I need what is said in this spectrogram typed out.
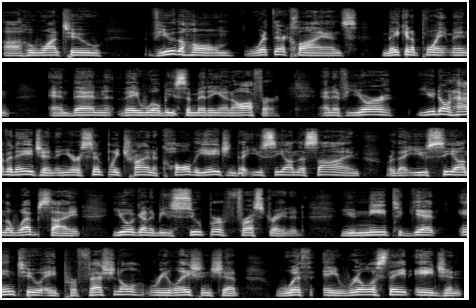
uh, who want to view the home with their clients, make an appointment, and then they will be submitting an offer. And if you're you don't have an agent and you're simply trying to call the agent that you see on the sign or that you see on the website, you are going to be super frustrated. You need to get into a professional relationship with a real estate agent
